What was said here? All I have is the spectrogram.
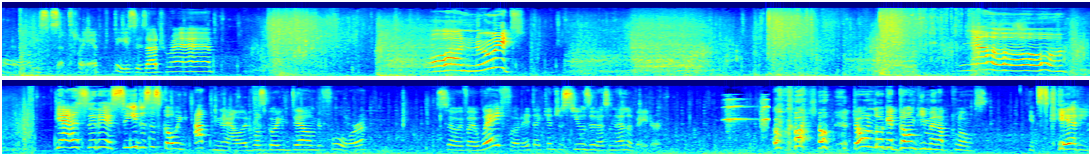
Oh, this is a trap. This is a trap. Oh, I knew it! See, this is going up now. It was going down before. So if I wait for it, I can just use it as an elevator. Oh god, don't, don't look at Donkey Man up close. It's scary.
